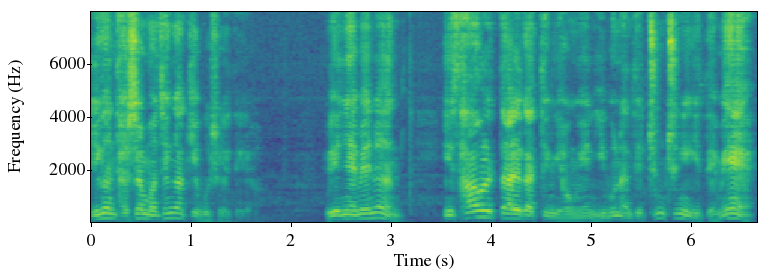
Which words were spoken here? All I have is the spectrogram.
이건 다시 한번 생각해 보셔야 돼요. 왜냐면은 이 4월 달 같은 경우에는 이분한테 충충이기 때문에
